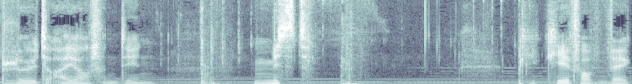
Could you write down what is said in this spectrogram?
blöde Eier von denen. Mist. Okay, Käfer weg.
